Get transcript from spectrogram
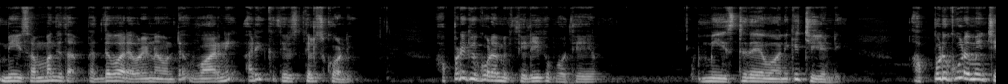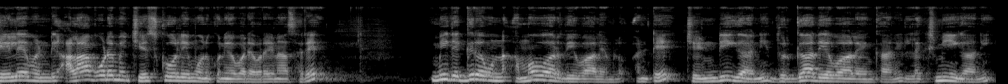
మీ సంబంధిత పెద్దవారు ఎవరైనా ఉంటే వారిని అడిగి తెలుసు తెలుసుకోండి. అప్పటికి కూడా మీకు తెలియకపోతే మీ ఇష్టదైవానికి చేయండి. అప్పుడు కూడా మేము చేయలేమండి. అలా కూడా మేము చేసుకోలేము అనుకునేవారు ఎవరైనా సరే. మీ దగ్గర ఉన్న అమ్మవారి దేవాలయంలో అంటే చండీ కానీ దుర్గా దేవాలయం కానీ లక్ష్మీ కానీ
